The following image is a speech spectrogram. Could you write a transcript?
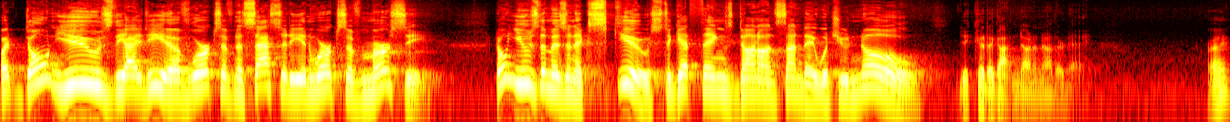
But don't use the idea of works of necessity and works of mercy. Don't use them as an excuse to get things done on Sunday, which you know you could have gotten done another day. Right?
